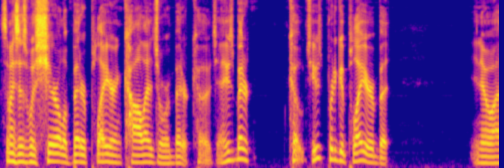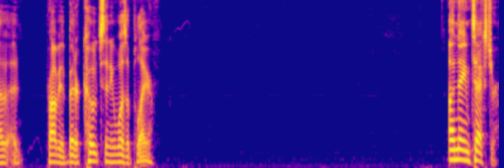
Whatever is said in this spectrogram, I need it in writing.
Somebody says, was Sherrill a better player in college or a better coach? Yeah, he was a better coach. He was a pretty good player, but you know, I, I probably a better coach than he was a player. Unnamed texture.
